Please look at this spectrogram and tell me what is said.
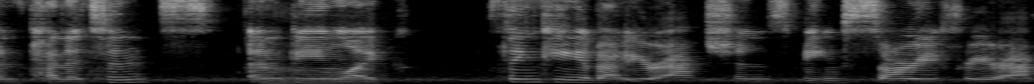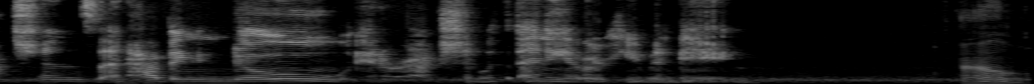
and penitence and being Oh. like thinking about your actions, being sorry for your actions, and having no interaction with any other human being. Oh,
